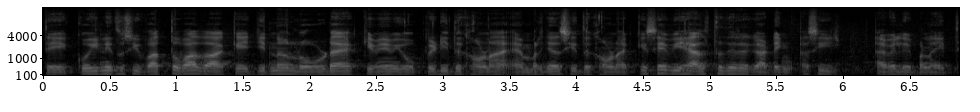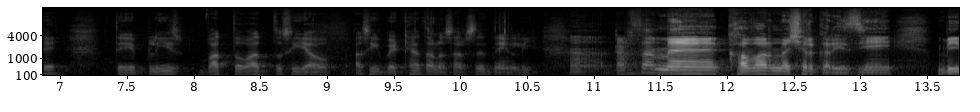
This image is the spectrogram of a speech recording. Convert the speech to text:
ਤੇ ਕੋਈ ਨਹੀਂ, ਤੁਸੀਂ ਵੱਧ ਤੋਂ ਵੱਧ ਆ ਕੇ ਜਿੰਨਾ ਲੋੜ ਹੈ, ਕਿਵੇਂ ਵੀ ਓਪੀਡੀ ਦਿਖਾਉਣਾ, ਐਮਰਜੈਂਸੀ ਦਿਖਾਉਣਾ, ਕਿਸੇ ਵੀ ਹੈਲਥ ਦੇ ਰਿਗਾਰਡਿੰਗ ਅਸੀਂ ਅਵੇਲੇਬਲ ਹਾਂ ਇੱਥੇ। ਤੇ ਪਲੀਜ਼ ਵੱਧ ਤੋਂ ਵੱਧ ਤੁਸੀਂ ਆਓ, ਅਸੀਂ ਬੈਠੇ ਹਾਂ ਤੁਹਾਨੂੰ ਸਰਵਿਸ ਦੇਣ ਲਈ। ਡਾਕਟਰ ਸਾਹਿਬ, ਮੈਂ ਖਬਰ ਨਸ਼ਰ ਕਰੀ ਸੀ ਵੀ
